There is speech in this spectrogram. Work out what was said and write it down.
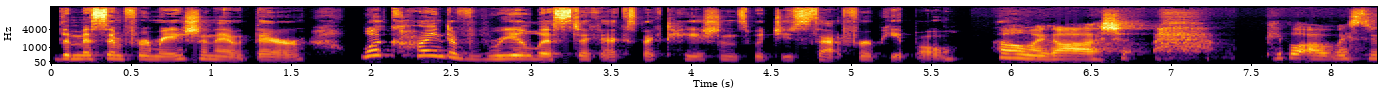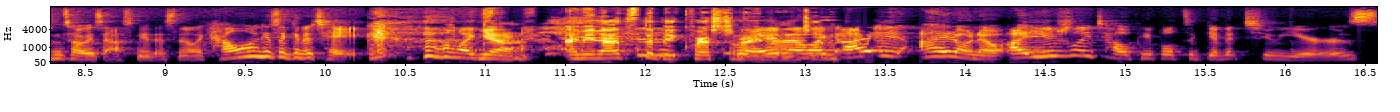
the misinformation out there. What kind of realistic expectations would you set for people? Oh my gosh. People my students always ask me this and they're like how long is it going to take? I'm like yeah. I mean that's the big question right? And i'm like i i don't know. I usually tell people to give it two years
